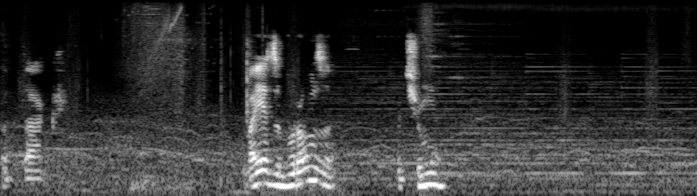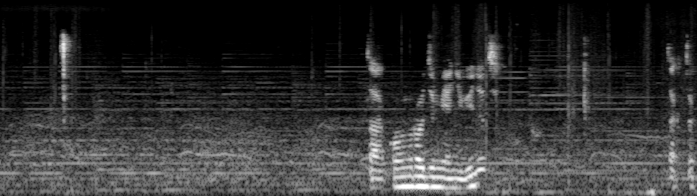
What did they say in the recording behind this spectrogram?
Вот так. Боец бронза? Почему? Так, он вроде меня не видит. Так, так,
